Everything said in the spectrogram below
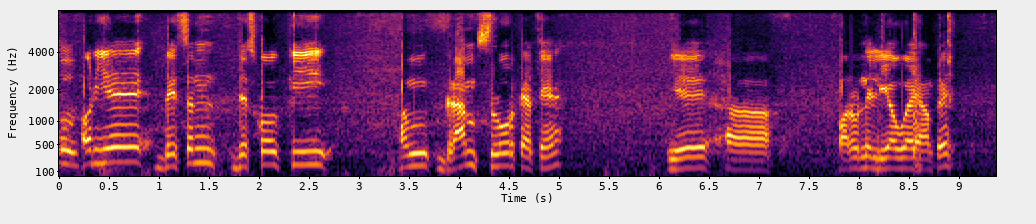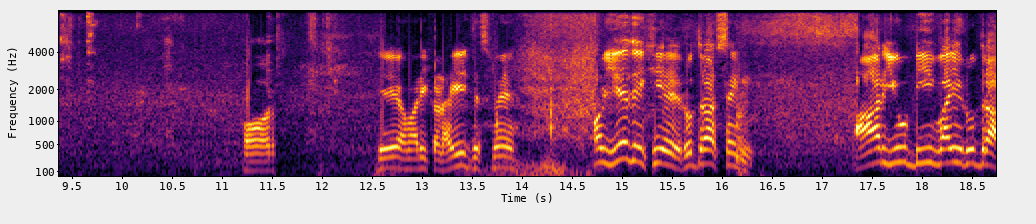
हम्म। और ये बेसन जिसको कि हम ग्राम फ्लोर कहते हैं ये पारो ने लिया हुआ है यहाँ पे। और ये हमारी कढ़ाई जिसमें और ये देखिए Rudra Singh R U D Y Rudra.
